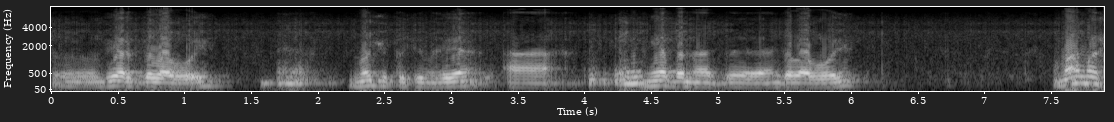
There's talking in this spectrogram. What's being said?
э, вверх головой, ноги по земле, а небо над э, головой. Мамаш,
